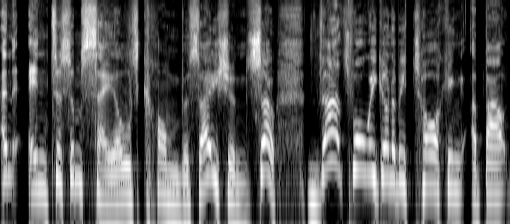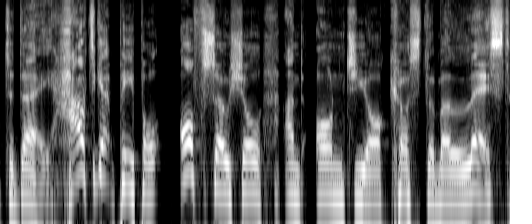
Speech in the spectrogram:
and into some sales conversations. So that's what we're going to be talking about today how to get people off social and onto your customer list.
